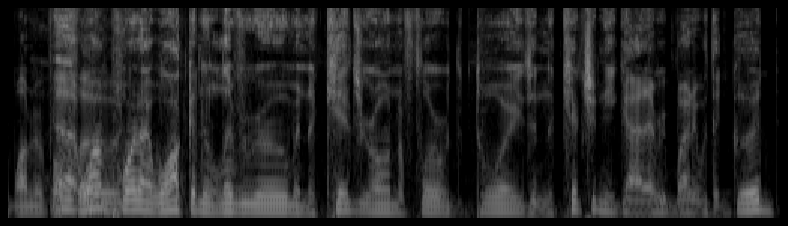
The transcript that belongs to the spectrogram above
wonderful At food. one point, I walk in the living room and the kids are on the floor with the toys. In the kitchen, you got everybody with a good.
